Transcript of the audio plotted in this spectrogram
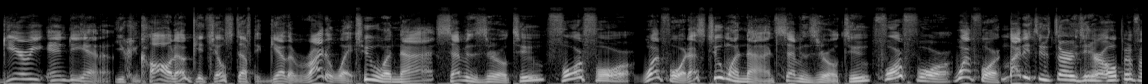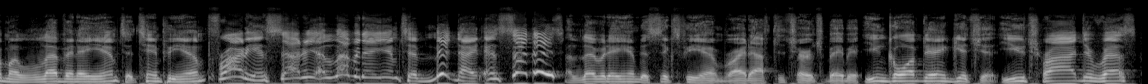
Gary, Indiana. You can call, they'll get your stuff together right away. 219 702 4414. That's 219 702 4414. Monday through Thursday, they're open from 11 a.m. to 10 p.m. Friday and Saturday, 11 a.m. to midnight. And Sundays, 11 a.m. to 6 p.m. right after church, baby. You can go up there and get you. You tried the rest,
